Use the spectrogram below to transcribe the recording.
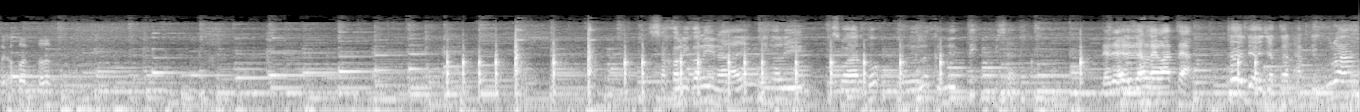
Berotot. sekali-kali nah aing ningali Soeharto heula kelitik bisa. Dari ada lewat ya? Teu diajakan aktif urang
